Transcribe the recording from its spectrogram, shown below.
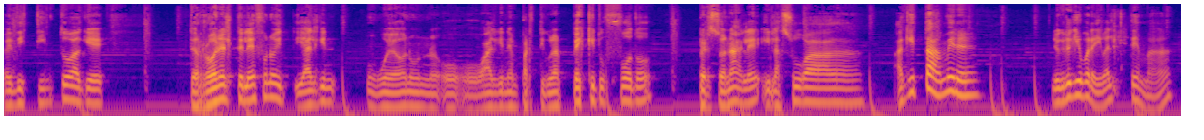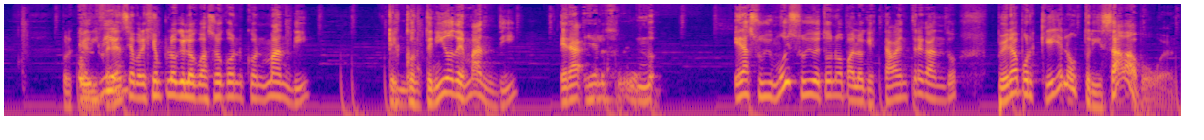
Es distinto a que te roben el teléfono y, alguien, un weón o, alguien en particular, pesque tus fotos personales y las suba. Aquí está, mire. Yo creo que por ahí va el tema. ¿eh? Porque a diferencia, por ejemplo, que lo pasó con, con Mandy, que el mm. contenido de Mandy era. Era muy subido de tono para lo que estaba entregando, pero era porque ella lo autorizaba, pues, weón.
